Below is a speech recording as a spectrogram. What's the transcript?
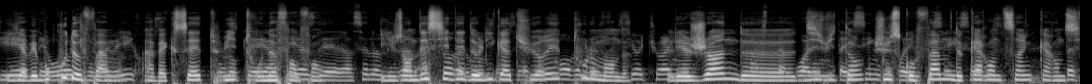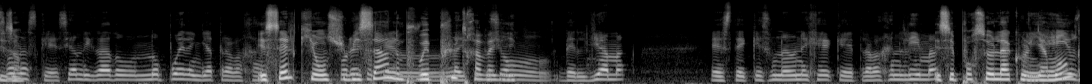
il y avait beaucoup de femmes avec 7, 8 ou 9 enfants. Ils ont décidé de ligaturer tout le monde, les jeunes de 18 ans jusqu'aux femmes de 45-46 ans. Et celles qui ont subi ça ne pouvaient plus travailler. Et c'est pour cela que l'IAMANC,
